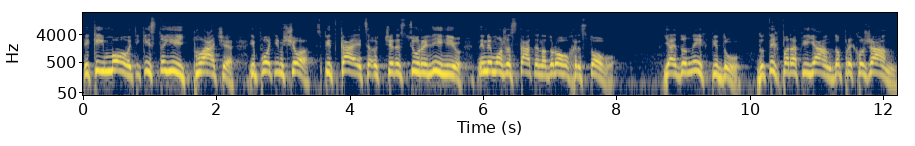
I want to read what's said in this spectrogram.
який молить, який стоїть, плаче, і потім що спіткається через цю релігію і не може стати на дорогу Христову. Я до них піду. До тих парафіян, до прихожан,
